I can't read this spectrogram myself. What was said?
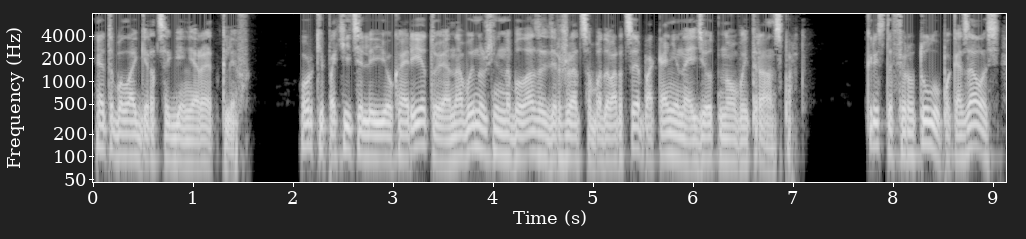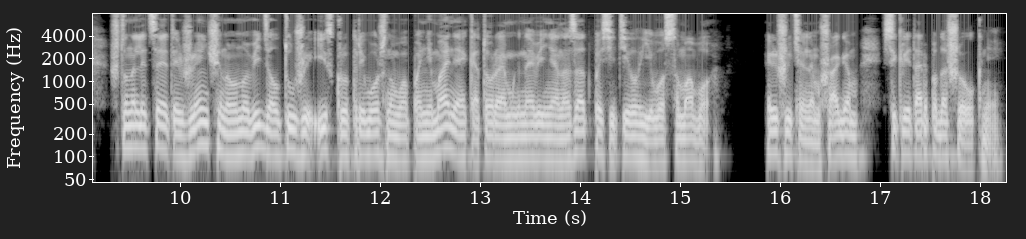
Это была герцогиня Рэдклифф. Орки похитили ее карету, и она вынуждена была задержаться во дворце, пока не найдет новый транспорт. Кристоферу Тулу показалось, что на лице этой женщины он увидел ту же искру тревожного понимания, которая мгновение назад посетила его самого. Решительным шагом секретарь подошел к ней.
